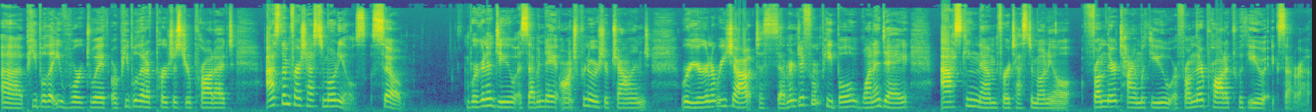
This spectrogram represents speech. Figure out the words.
uh, people that you've worked with, or people that have purchased your product, ask them for testimonials. So, we're going to do a seven day entrepreneurship challenge where you're going to reach out to seven different people, one a day, asking them for a testimonial from their time with you or from their product with you, etc.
